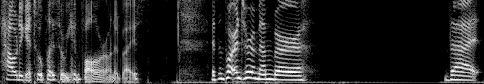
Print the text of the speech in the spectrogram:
how to get to a place where we can follow our own advice. It's important to remember that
